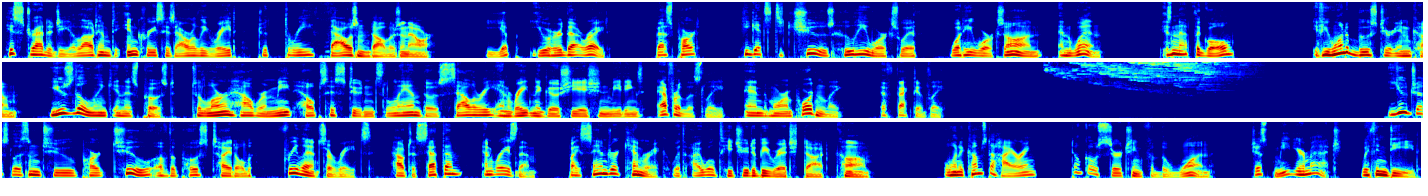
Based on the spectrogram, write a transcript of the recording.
His strategy allowed him to increase his hourly rate to $3,000 an hour. Yep, you heard that right. Best part? He gets to choose who he works with, what he works on, and when. Isn't that the goal? If you want to boost your income, use the link in this post to learn how Ramit helps his students land those salary and rate negotiation meetings effortlessly and, more importantly, effectively. You just listened to part two of the post titled Freelancer Rates How to Set Them and Raise Them by Sandra Kenrick with IWillTeachYouToBeRich.com. When it comes to hiring, don't go searching for the one. Just meet your match with Indeed.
